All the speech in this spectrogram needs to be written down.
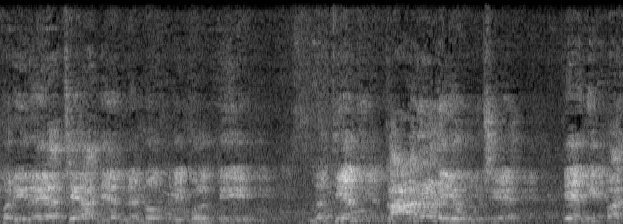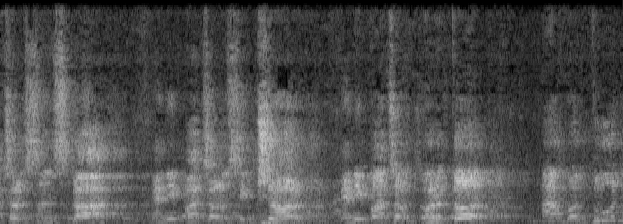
ફરી રહ્યા છે, આજે એમને નોકરી મળતી નથી. એનું કારણ એવું છે કે એની પાછળ સંસ્કાર, એની પાછળ શિક્ષણ, એની પાછળ ઘડતર, આ બધું જ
